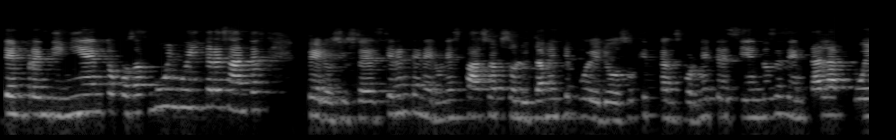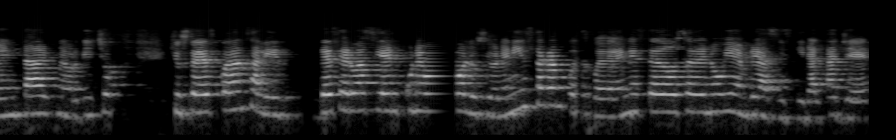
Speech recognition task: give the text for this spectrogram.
de emprendimiento, cosas muy, muy interesantes. Pero si ustedes quieren tener un espacio absolutamente poderoso que transforme 360 la cuenta, mejor dicho, que ustedes puedan salir de 0 a 100 una evolución en Instagram, pues pueden este 12 de noviembre asistir al taller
